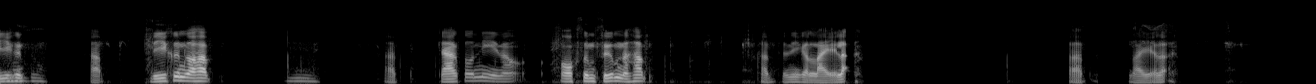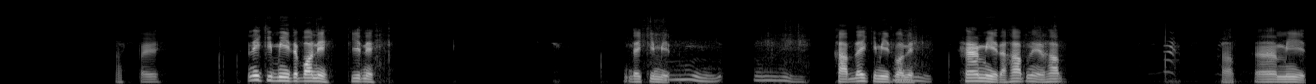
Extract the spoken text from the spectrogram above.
ดีขึ้นดีขึ้นก็ครับอืมจากต้นนี้เนาะ ออกซึมๆนะครับ ครับตอนนี้ก็ไหลละครับไหลละครับไปอันนี่กี่มีแต่บอลนี่กินนี่ได้กี่มีดนี่ต้นนี่ครับได้กี่มีดบอลนี่ห้ามีดนะครับนี่นะครับ ครับห้ามีด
